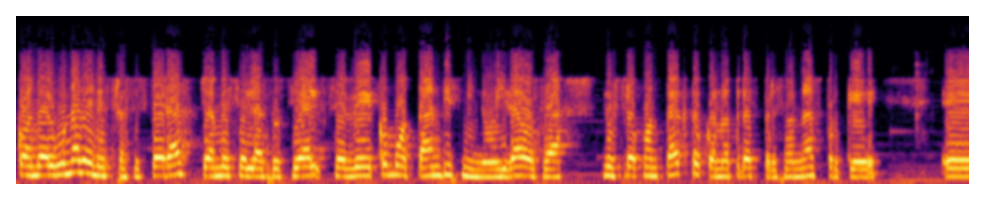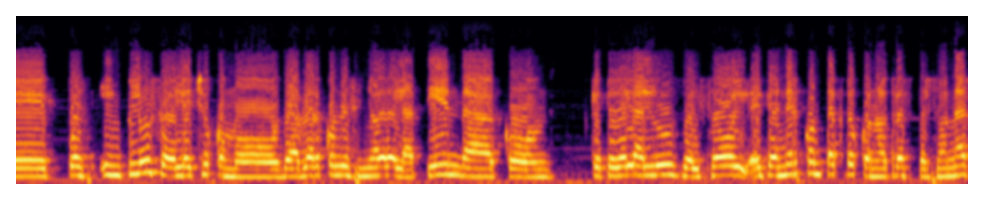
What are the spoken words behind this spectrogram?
cuando alguna de nuestras esferas, llámese la social, se ve como tan disminuida, o sea, nuestro contacto con otras personas, porque, eh, pues, incluso el hecho como de hablar con el señor de la tienda, con que te dé la luz del sol, el tener contacto con otras personas,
